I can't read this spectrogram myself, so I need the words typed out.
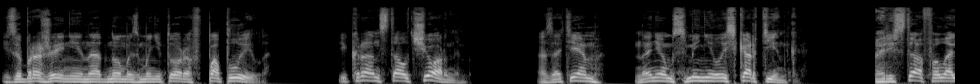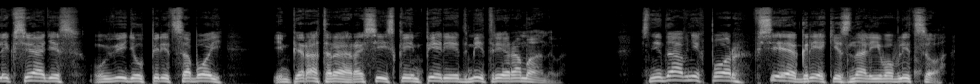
изображение на одном из мониторов поплыло. Экран стал черным, а затем на нем сменилась картинка. Аристофол Алексиадис увидел перед собой императора Российской империи Дмитрия Романова. С недавних пор все греки знали его в лицо —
